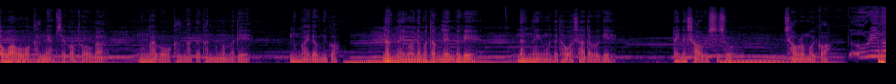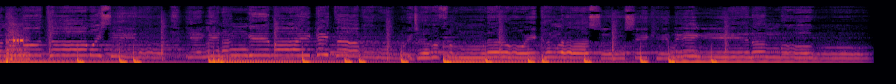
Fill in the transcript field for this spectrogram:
ꯑꯋꯥꯕ ꯋꯥꯈꯜ ꯃꯌꯥꯝꯁꯦ ꯀꯥꯎꯊꯣꯛꯑꯒ ꯅꯨꯡꯉꯥꯏꯕ ꯋꯥꯈꯜ ꯉꯥꯛꯇ ꯈꯟꯕ ꯉꯝꯃꯗꯤ ꯅꯨꯡꯉꯥꯏꯗꯧꯅꯤꯀꯣ ꯅꯪꯅ ꯑꯩꯉꯣꯟꯗ ꯃꯇꯝ ꯂꯦꯟꯕꯒꯤ ꯅꯪꯅ ꯑꯩꯉꯣꯟꯗ ꯊꯧ ꯑꯁꯥꯗꯕꯒꯤ ꯑꯩꯅ ꯁꯥꯎꯔꯤꯁꯤꯁꯨ ꯁꯥꯎꯔꯝꯃꯣꯏꯀꯣ Hãy subscribe cho kênh Ghiền Mì Gõ Để không bỏ lỡ những video hấp dẫn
